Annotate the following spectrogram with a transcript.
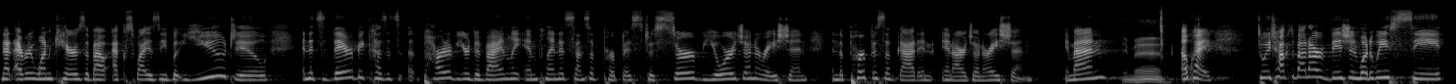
Not everyone cares about XYZ, but you do. And it's there because it's a part of your divinely implanted sense of purpose to serve your generation and the purpose of God in, in our generation. Amen? Amen. Okay, so we talked about our vision. What do we see?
